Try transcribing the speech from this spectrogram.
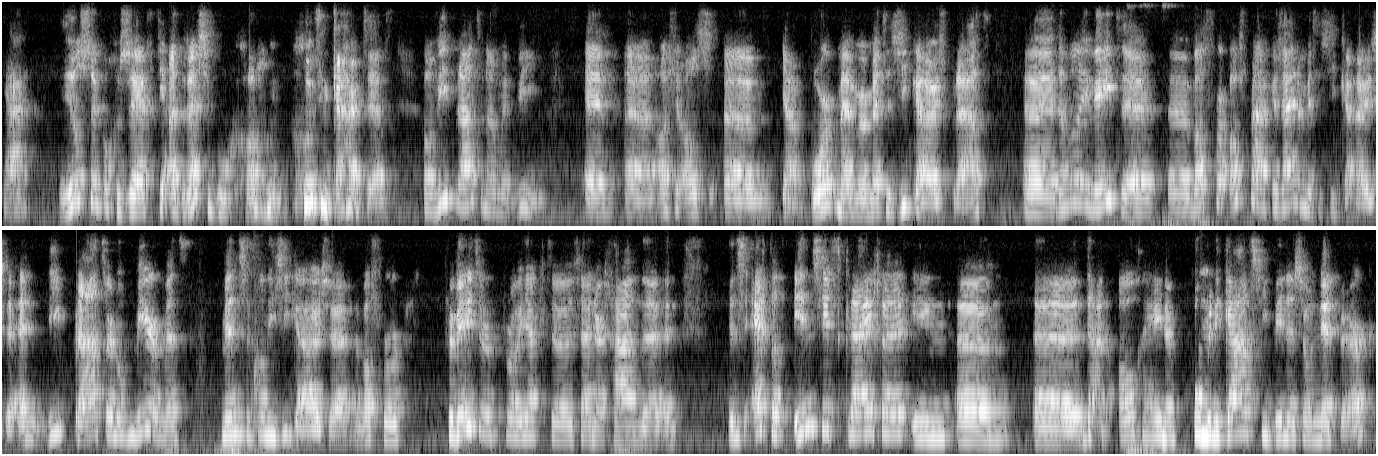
ja, heel simpel gezegd, je adressenboek gewoon goed in kaart hebt. Van wie praten we nou met wie? En als je als ja, boardmember met een ziekenhuis praat, uh, dan wil je weten uh, wat voor afspraken zijn er met die ziekenhuizen en wie praat er nog meer met mensen van die ziekenhuizen en wat voor verbeterprojecten zijn er gaande. En het is echt dat inzicht krijgen in um, uh, nou, de algehele communicatie binnen zo'n netwerk.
